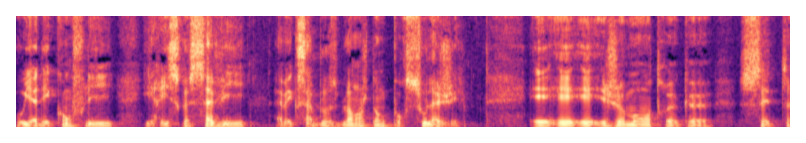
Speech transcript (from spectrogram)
où il y a des conflits. Il risque sa vie avec sa blouse blanche, donc pour soulager. Et, je montre que cette,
